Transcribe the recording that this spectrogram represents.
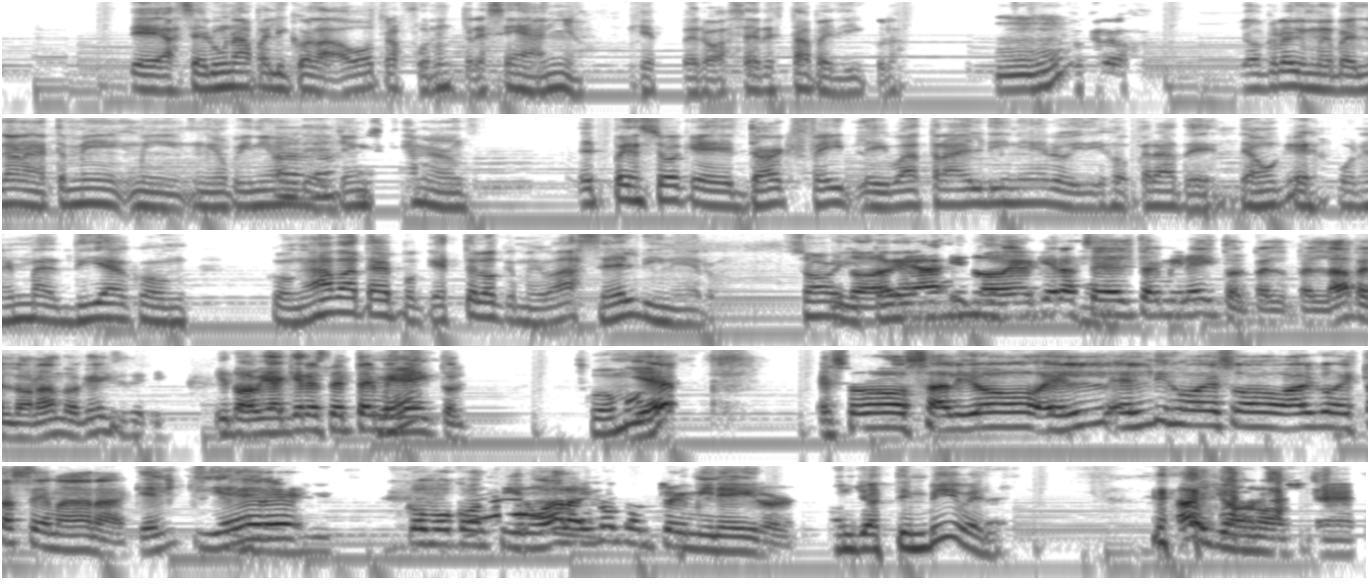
de hacer una película a otra. Fueron 13 años que esperó hacer esta película. Yo creo, yo creo y me perdonan, esta es mi, mi, mi opinión de. James Cameron. Él pensó que Dark Fate le iba a traer dinero y dijo, espérate, tengo que ponerme al día con, con Avatar porque esto es lo que me va a hacer dinero. Sorry. Y todavía, y todavía quiere hacer el Terminator, ¿verdad? Perdonando, ¿ok? Y todavía quiere ser Terminator. ¿Cómo? Yep. Eso salió, él, él dijo eso algo esta semana, que él quiere como continuar algo con Terminator. Con Justin Bieber. Ay, yo no sé.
